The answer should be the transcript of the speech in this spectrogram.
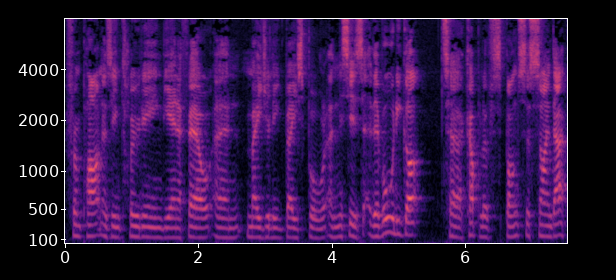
from partners including the NFL and Major League Baseball. And this is, they've already got uh, a couple of sponsors signed up.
